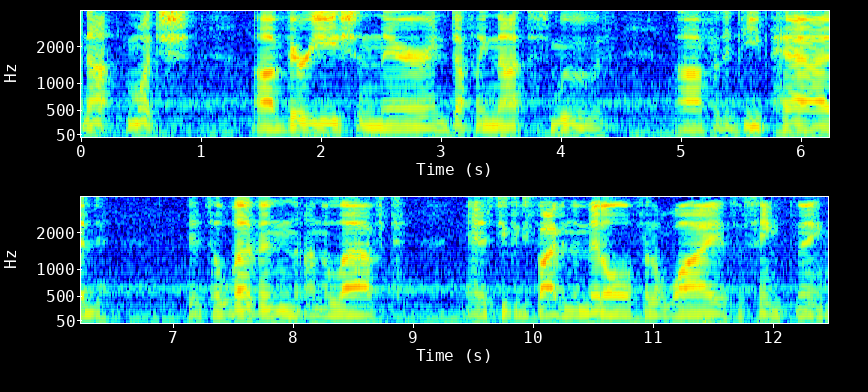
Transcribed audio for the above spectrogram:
not much uh, variation there and definitely not smooth. Uh, for the D-pad it's 11 on the left and it's 255 in the middle for the Y it's the same thing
